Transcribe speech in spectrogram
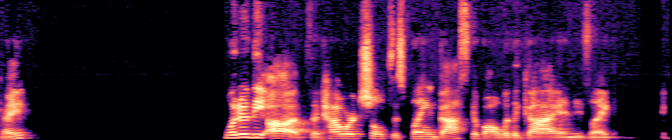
Right? What are the odds that Howard Schultz is playing basketball with a guy and he's like, I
